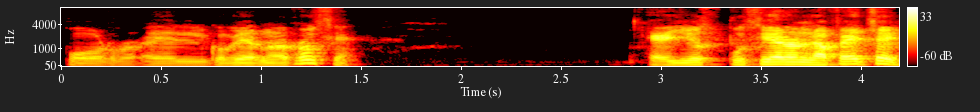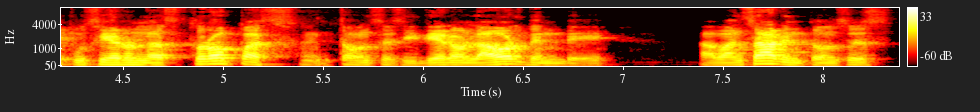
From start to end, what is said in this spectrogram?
por el gobierno de Rusia. Ellos pusieron la fecha y pusieron las tropas, entonces, y dieron la orden de avanzar. Entonces,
